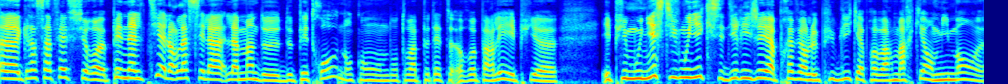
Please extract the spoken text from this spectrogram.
euh, grâce à Fef sur euh, penalty. Alors là, c'est la, la main de, de Petro, donc on- dont on va peut-être reparler. Et puis, euh, et puis Mounier, Steve Mounier qui s'est dirigé après vers le public après avoir marqué en mimant euh,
